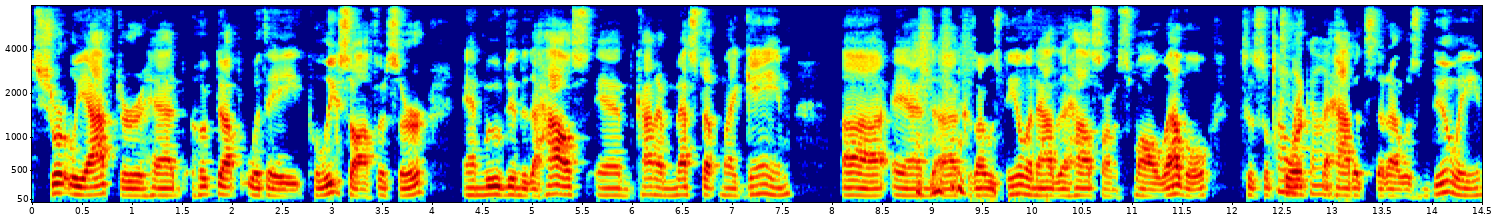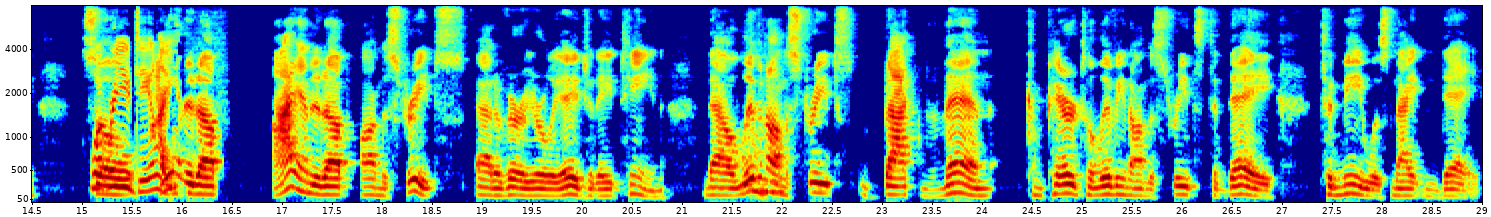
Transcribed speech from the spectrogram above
shortly after had hooked up with a police officer and moved into the house and kind of messed up my game uh, and because I was dealing out of the house on a small level to support the habits that I was doing. So What were you dealing I ended up I ended up on the streets at a very early age at 18. Now living on Mhm. the streets back then compared to living on the streets today to me was night and day.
